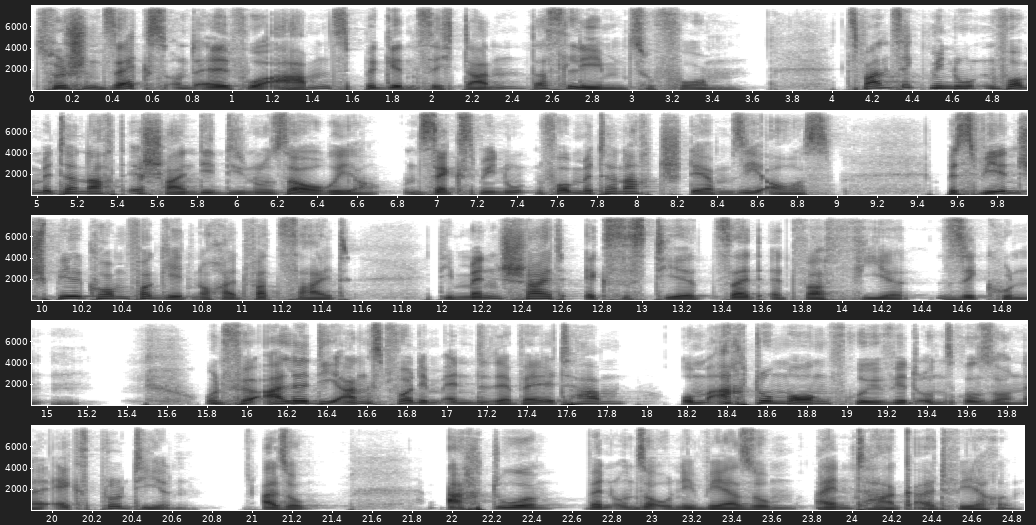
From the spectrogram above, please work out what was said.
Zwischen 6 und 11 Uhr abends beginnt sich dann das Leben zu formen. 20 Minuten vor Mitternacht erscheinen die Dinosaurier und 6 Minuten vor Mitternacht sterben sie aus. Bis wir ins Spiel kommen, vergeht noch etwa Zeit. Die Menschheit existiert seit etwa 4 Sekunden. Und für alle, die Angst vor dem Ende der Welt haben, um 8 Uhr morgen früh wird unsere Sonne explodieren. Also 8 Uhr, wenn unser Universum einen Tag alt wäre.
